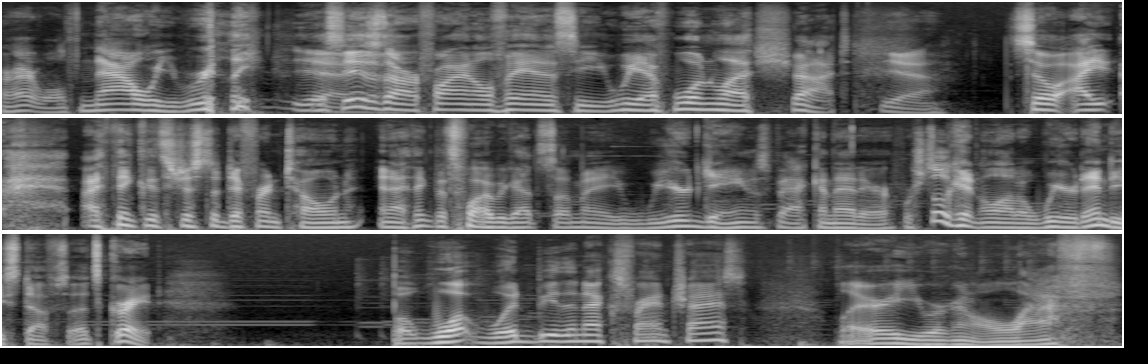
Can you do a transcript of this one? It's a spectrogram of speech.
all right, well now we really this Yeah, is our Final Fantasy. We have one last shot. Yeah. So I I think it's just a different tone, and I think that's why we got so many weird games back in that era. We're still getting a lot of weird indie stuff, so that's great. But what would be the next franchise? Larry, you were gonna laugh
